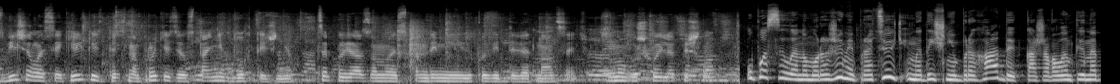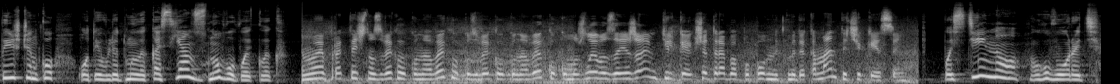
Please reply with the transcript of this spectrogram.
Збільшилася кількість десь на протязі останніх двох тижнів. Це пов'язано з пандемією COVID-19. Знову ж хвиля пішла. У посиленому режимі працюють і медичні бригади, каже Валентина Тищенко. От і в Людмили Касьян знову виклик. Ми практично з виклику на виклику, з виклику на виклику. Можливо, заїжджаємо тільки якщо треба поповнити медикаменти чи кисень. Постійно говорить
